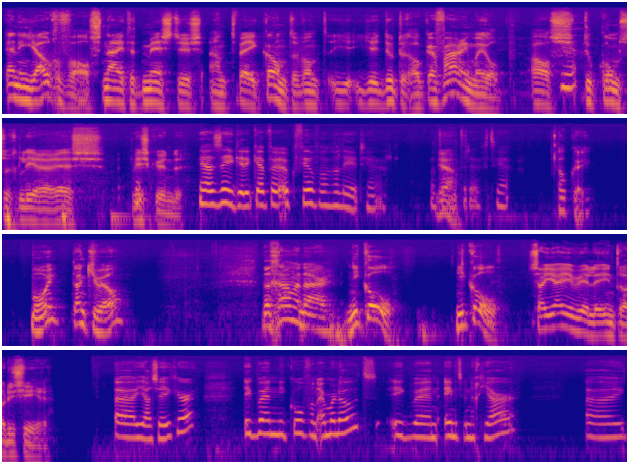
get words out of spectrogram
En in jouw geval snijdt het mes dus aan twee kanten, want je, je doet er ook ervaring mee op als Ja. toekomstig lerares wiskunde. Ja, zeker. Ik heb er ook veel van geleerd, ja. Wat Ja. dat betreft, ja. Oké. Mooi, dankjewel. Dan gaan we naar Nicole. Nicole, zou jij je willen introduceren? Uh, Jazeker. Ik ben Nicole van Emmerloot. Ik ben 21 jaar. Uh, ik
